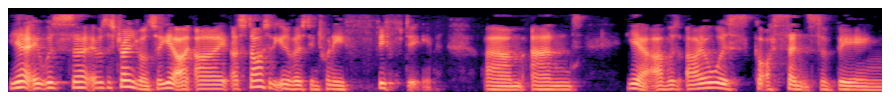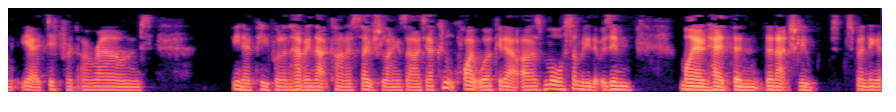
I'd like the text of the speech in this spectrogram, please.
Yeah, it was uh, it was a strange one. So, yeah, I, I started at university in 2015, um, and yeah, I was I always got a sense of being yeah different around you know people and having that kind of social anxiety. I couldn't quite work it out. I was more somebody that was in my own head than than actually spending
